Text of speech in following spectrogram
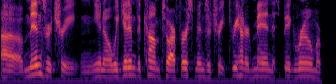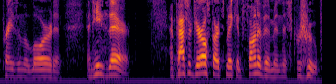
a men's retreat, and you know we get him to come to our first men's retreat. 300 men, this big room, we're praising the Lord, and and he's there, and Pastor Gerald starts making fun of him in this group,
